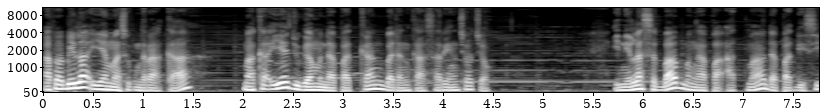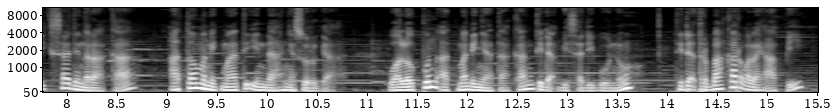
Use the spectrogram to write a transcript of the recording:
Apabila ia masuk neraka, maka ia juga mendapatkan badan kasar yang cocok. Inilah sebab mengapa Atma dapat disiksa di neraka atau menikmati indahnya surga. Walaupun Atma dinyatakan tidak bisa dibunuh, tidak terbakar oleh api,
